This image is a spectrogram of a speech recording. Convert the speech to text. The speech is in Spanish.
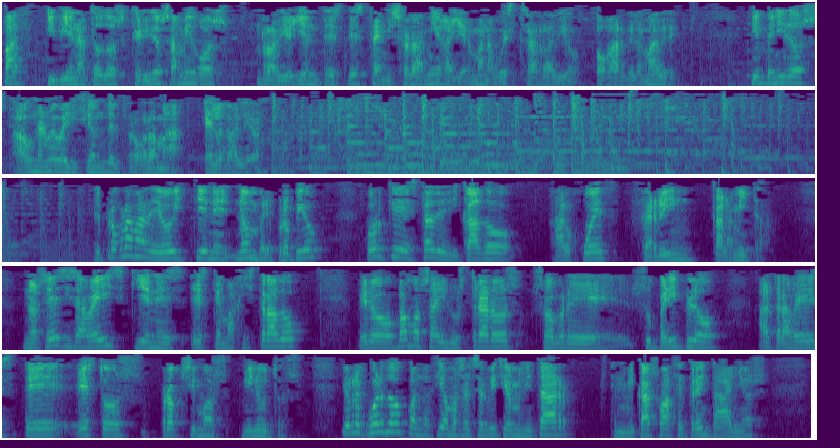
Paz y bien a todos, queridos amigos radioyentes de esta emisora amiga y hermana vuestra Radio Hogar de la Madre. Bienvenidos a una nueva edición del programa El Galeón. El programa de hoy tiene nombre propio porque está dedicado al juez Ferrín Calamita. No sé si sabéis quién es este magistrado, pero vamos a ilustraros sobre su periplo a través de estos próximos minutos. Yo recuerdo cuando hacíamos el servicio militar, en mi caso hace 30 años,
